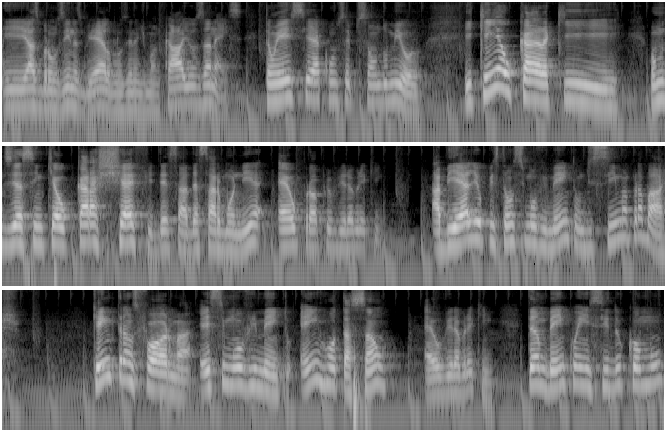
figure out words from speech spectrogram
e as bronzinas, biela, bronzina de mancar e os anéis. Então esse é a concepção do miolo. E quem é o cara que, vamos dizer assim, que é o cara-chefe dessa, dessa harmonia é o próprio virabrequim. A biela e o pistão se movimentam de cima para baixo. Quem transforma esse movimento em rotação é o virabrequim, também conhecido como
